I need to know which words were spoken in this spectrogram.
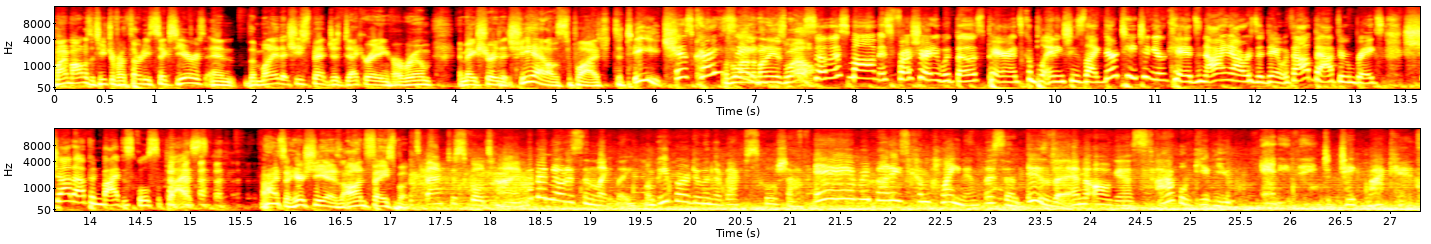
My, my mom was a teacher for 36 years, and the money that she spent just decorating her room and make sure that she had all the supplies to teach It's crazy. was a lot of money as well. So this mom is frustrated with those parents complaining. She's like, they're teaching your kids nine hours a day without bathroom breaks. Shut up and buy the school supplies. all right, so here she is on Facebook. It's back to school time. I've been noticing lately when people are doing their back to school shopping, everybody's complaining. Listen, it is the end of August. I will give you anything to take my kids.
